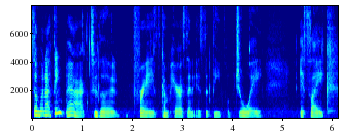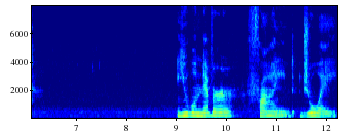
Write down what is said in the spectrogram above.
So when I think back to the phrase comparison is the thief of joy, it's like you will never find joy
